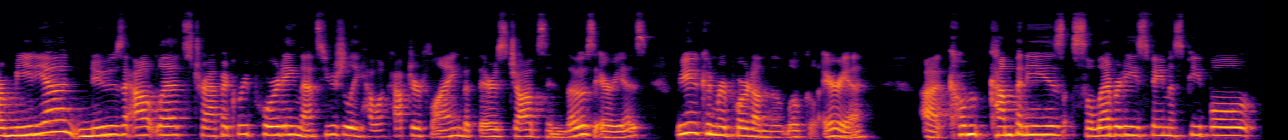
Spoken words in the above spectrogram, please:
Our media, news outlets, traffic reporting, that's usually helicopter flying, but there's jobs in those areas where you can report on the local area. Uh, com- companies, celebrities, famous people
